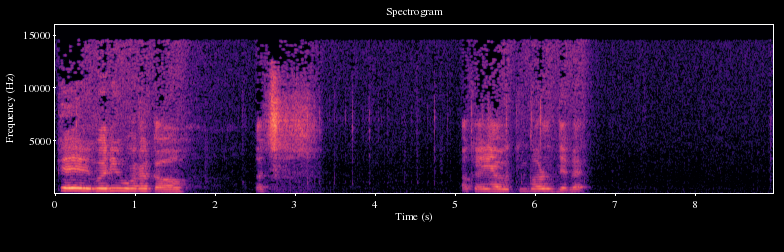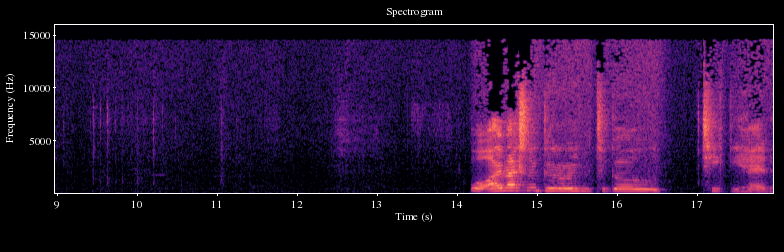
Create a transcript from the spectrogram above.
Okay, where do you want to go? Let's... Okay, yeah, we can go to the divot. Well, I'm actually going to go Tiki Head.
